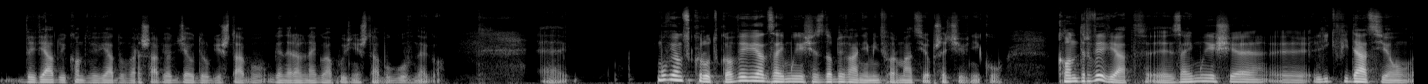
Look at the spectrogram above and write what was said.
wywiadu i kontrwywiadu w Warszawie, oddział drugi sztabu generalnego, a później sztabu głównego. Mówiąc krótko, wywiad zajmuje się zdobywaniem informacji o przeciwniku. Kontrwywiad y, zajmuje się y, likwidacją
